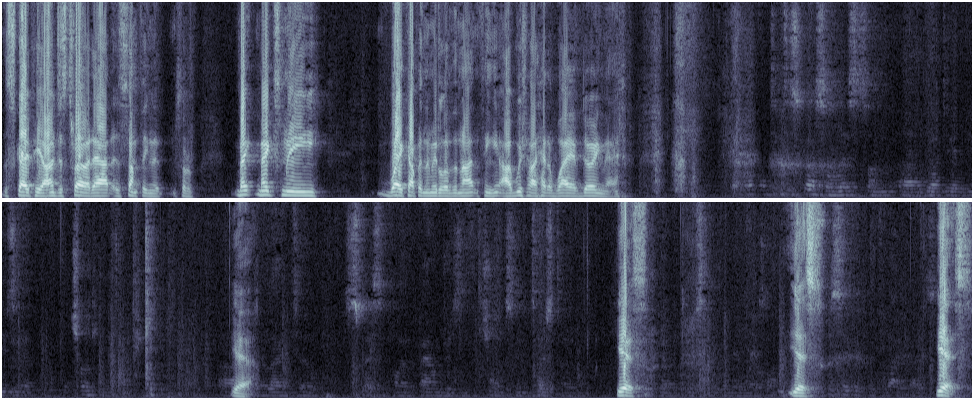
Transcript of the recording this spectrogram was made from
the scope here. I just throw it out as something that sort of make, makes me wake up in the middle of the night and thinking, I wish I had a way of doing that. I did discuss on this some, the idea of using a chunking function. Yeah. that allowed to specify the boundaries of the chunks in the toast table. Yes, to yes,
